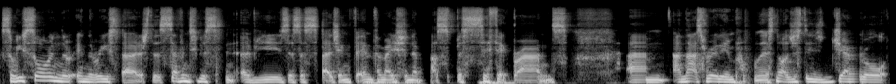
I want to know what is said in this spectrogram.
So we saw in the in the research that 70% of users are searching for information about specific brands. Um, and that's really important. It's not just these general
